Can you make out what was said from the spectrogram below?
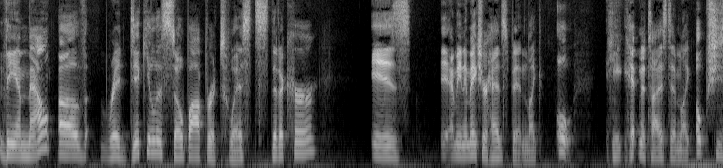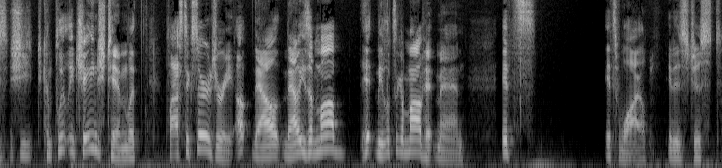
The amount of ridiculous soap opera twists that occur is I mean it makes your head spin like oh he hypnotized him like oh she's she completely changed him with plastic surgery. Up now now he's a mob hit me looks like a mob hit man. It's it's wild. It is just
